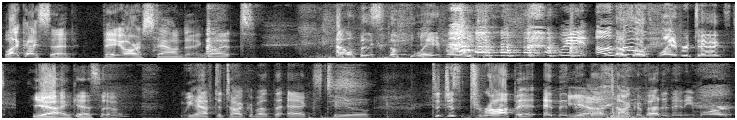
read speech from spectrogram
Like I said, they are astounding. What? That was the flavor. Wait, That was all flavor text. Yeah, I guess so. We have to talk about the X too. To just drop it and then Yeah. to not talk about it anymore.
